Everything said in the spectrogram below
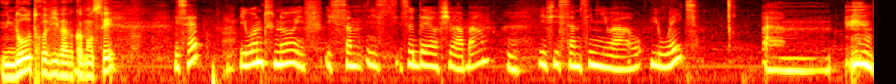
une autre vie va commencer. He said, you want to know if it's some is the day of your barn, Mm. if it's something you are you wait, um,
